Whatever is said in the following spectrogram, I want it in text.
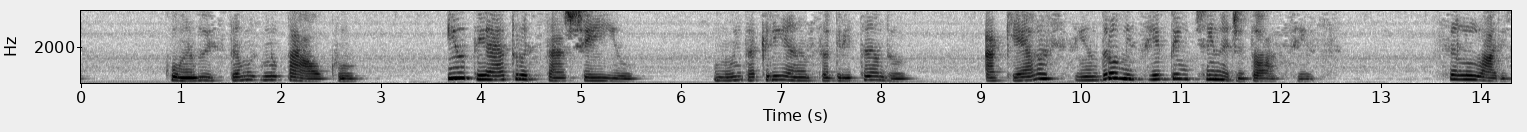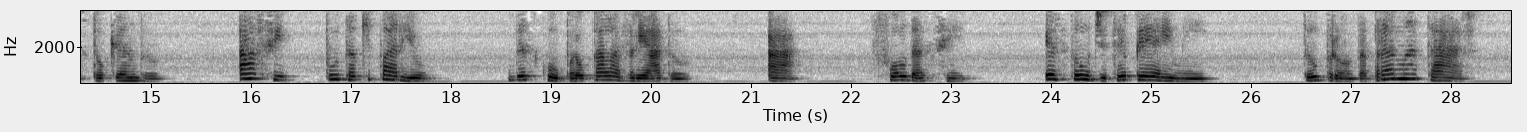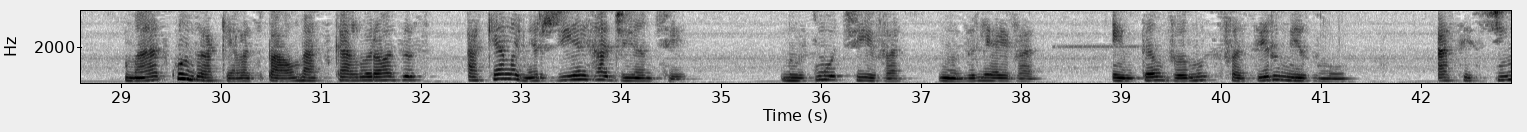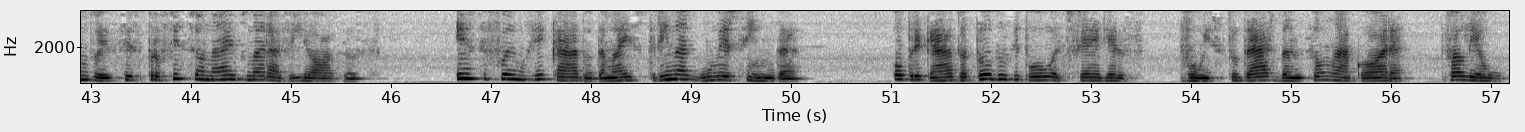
quando estamos no palco e o teatro está cheio, muita criança gritando, aquelas síndromes repentinas de tosses celulares tocando. Af, puta que pariu. Desculpa o palavreado. Ah, foda-se. Estou de TPM. Tô pronta pra matar. Mas quando aquelas palmas calorosas, aquela energia irradiante, nos motiva, nos leva, então vamos fazer o mesmo assistindo esses profissionais maravilhosos. Esse foi um recado da maestrina Gumercinda. Obrigado a todos e boas férias. Vou estudar dançom agora. Valeu!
